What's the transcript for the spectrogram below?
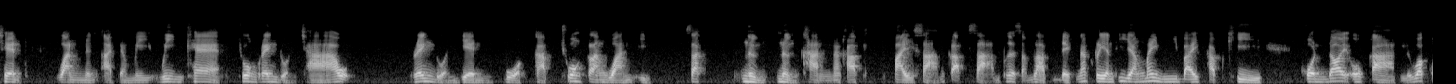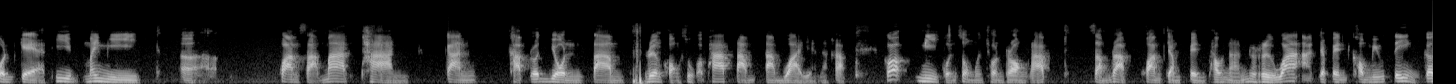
เช่น วันหนึ่งอาจจะมีวิ่งแค่ช่วงเร่งด่วนเช้า เร่งด่วนเย็นบวกกับช่วงกลางวันอีกสักหนึ่งหนึ่งคันนะครับ ไป 3 กลับ 3 เพื่อสำหรับเด็กนักเรียนที่ยังไม่มีใบขับขี่ คนด้อยโอกาส หรือว่าคนแก่ที่ไม่มี ความสามารถผ่านการขับรถยนต์ตามเรื่องของสุขภาพตามตามวัยนะครับ ก็มีขนส่งมวลชนรองรับสำหรับความจำเป็นเท่านั้น หรือว่าอาจจะเป็น commuting ก็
